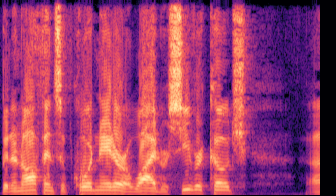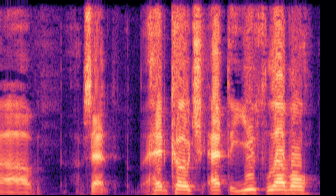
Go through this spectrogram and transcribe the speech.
been an offensive coordinator, a wide receiver coach. Uh, I was at head coach at the youth level.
